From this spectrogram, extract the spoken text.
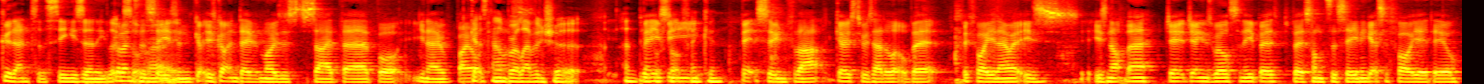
good end to the season. He got looks into the right. season. He's got in David Moyes' side there, but you know, by all Gets the number 11 shirt, and people maybe start thinking, bit soon for that. Goes to his head a little bit before you know it. He's he's not there. J- James Wilson he bursts, bursts onto the scene. He gets a four year deal.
